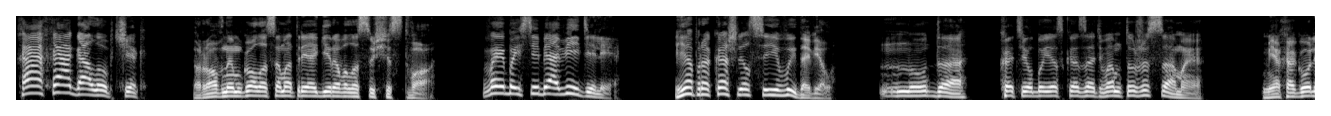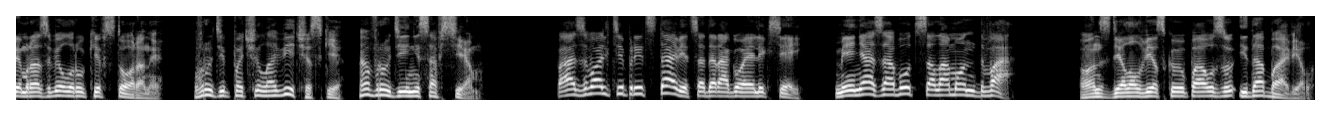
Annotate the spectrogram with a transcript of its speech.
«Ха-ха, голубчик!» — ровным голосом отреагировало существо. «Вы бы себя видели!» Я прокашлялся и выдавил. «Ну да, хотел бы я сказать вам то же самое. Мехоголем развел руки в стороны. Вроде по-человечески, а вроде и не совсем. «Позвольте представиться, дорогой Алексей. Меня зовут Соломон-2». Он сделал вескую паузу и добавил.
